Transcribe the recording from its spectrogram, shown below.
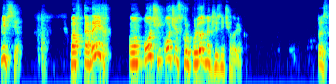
Не все. Во-вторых, он очень-очень скрупулезный к жизни человека. То есть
